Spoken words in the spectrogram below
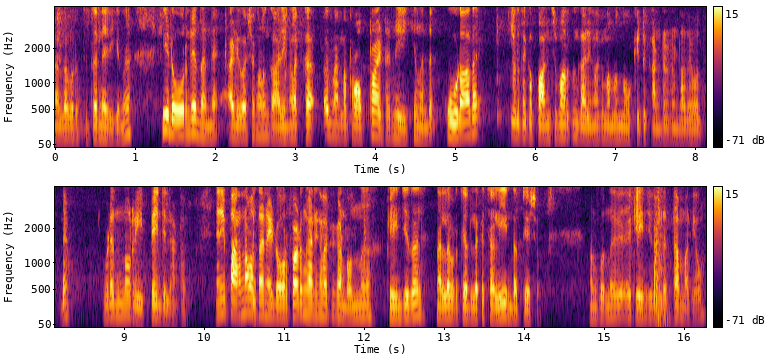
നല്ല വൃത്തി തന്നെ ഇരിക്കുന്നത് ഈ ഡോറിന്റെ തന്നെ അടിവശങ്ങളും കാര്യങ്ങളൊക്കെ നല്ല പ്രോപ്പറായിട്ട് തന്നെ ഇരിക്കുന്നുണ്ട്. കൂടാതെ ഇവിടുത്തെ പഞ്ച് മാർക്കും കാര്യങ്ങളൊക്കെ നമ്മൾ നോക്കിയിട്ട് കണ്ടിട്ടുണ്ട് അതേപോലെ തന്നെ. ഇവിടെ ഒന്നും റീപെയിന്റ് ഇല്ല കേട്ടോ. ഞാൻ ഈ പറഞ്ഞ പോലെ തന്നെ ഡോർ പാഡും കാര്യങ്ങളൊക്കെ കണ്ടു? ഒന്ന് ക്ലീൻ ചെയ്താൽ നല്ല വൃത്തി അതിലൊക്കെ ചളിയുണ്ട് അത്യാവശ്യം. നമുക്കൊന്ന് ക്ലീൻ ചെയ്ത് എടുത്താൽ മതിയാവും.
